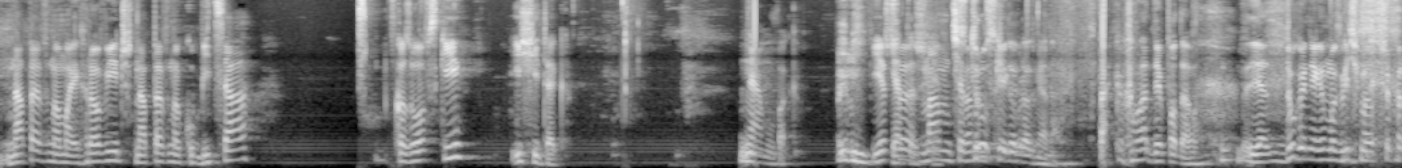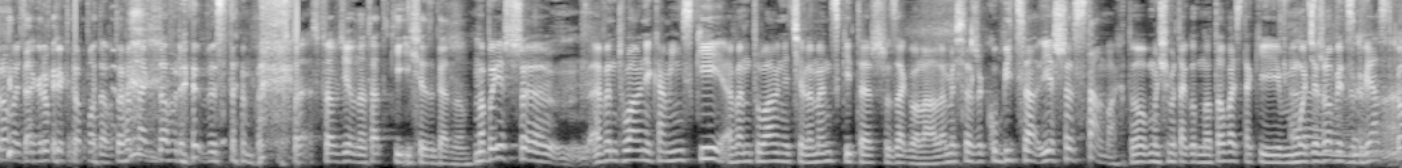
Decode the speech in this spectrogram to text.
Na pewno Majchrowicz, na pewno Kubica, Kozłowski i Sitek. Nie mam uwag. Jeszcze Ja mam Struski Cielemanskiego. dobra zmiana. Tak, ładnie podał. Ja długo nie mogliśmy odszyfrować na grupie, kto podał. To tak dobry występ. Spra- sprawdziłem notatki i się zgadzam. No bo jeszcze ewentualnie Kamiński, ewentualnie Cielemencki też za gola, ale myślę, że Kubica, jeszcze Stalmach, to musimy tak odnotować, taki młodzieżowiec z gwiazdką,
